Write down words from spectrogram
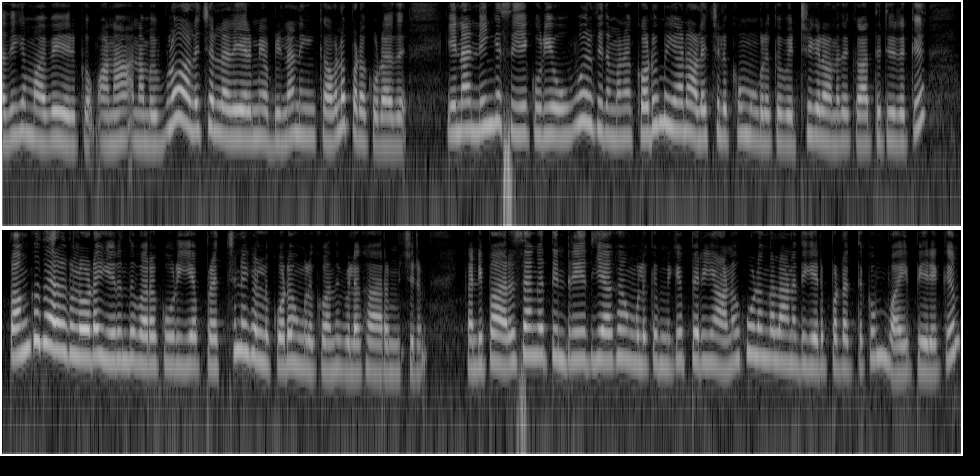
அதிகமாகவே இருக்கும். ஆனால் நம்ம இவ்வளோ அலைச்சல் அலையிறமே அப்படின்னா நீங்கள் கவலைப்படக்கூடாது. ஏன்னா நீங்கள் செய்யக்கூடிய ஒவ்வொரு விதமான கடுமையான அலைச்சலுக்கும் உங்களுக்கு வெற்றிகளானது காத்துட்டு இருக்குது பங்குதாரர்களோடு இருந்து வரக்கூடிய பிரச்சனைகள் கூட உங்களுக்கு வந்து விலக ஆரம்பிச்சிடும். கண்டிப்பாக அரசாங்கத்தின் ரீதியாக உங்களுக்கு மிகப்பெரிய அனுகூலங்களானது ஏற்படுறதுக்கும் வாய்ப்பு இருக்குது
